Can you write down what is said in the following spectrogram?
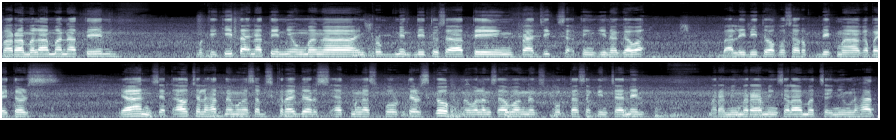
para malaman natin, makikita natin yung mga improvement dito sa ating project, sa ating ginagawa. Bali dito ako sa roof deck mga kapiters. Yan, set out sa lahat ng mga subscribers at mga supporters ko na walang sawang nagsuporta sa aking channel. Maraming maraming salamat sa inyong lahat.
